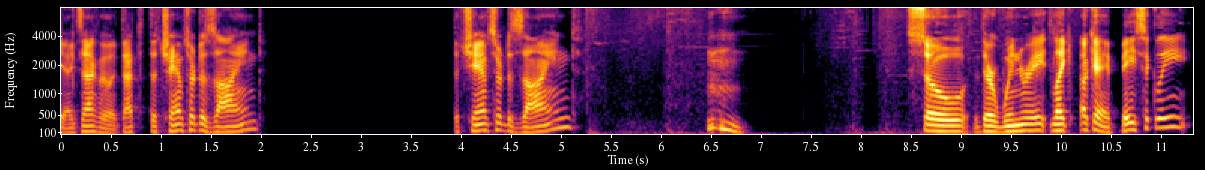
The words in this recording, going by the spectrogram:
Yeah, exactly. Like that. The champs are designed. The champs are designed. so their win rate, like, okay, basically,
